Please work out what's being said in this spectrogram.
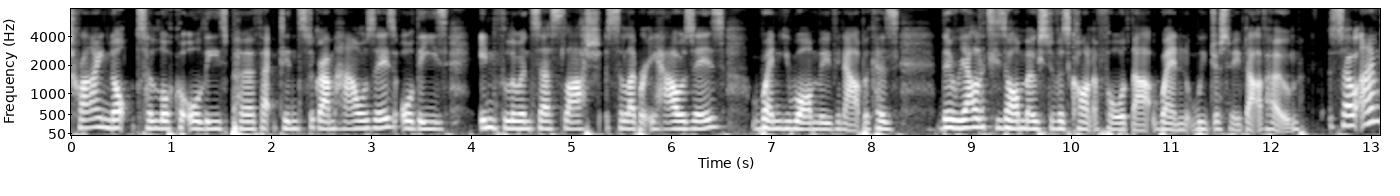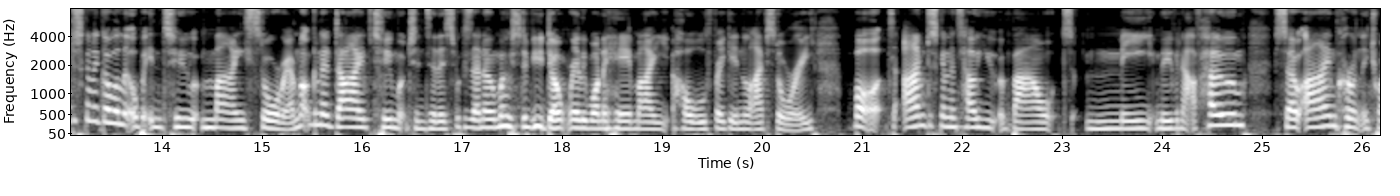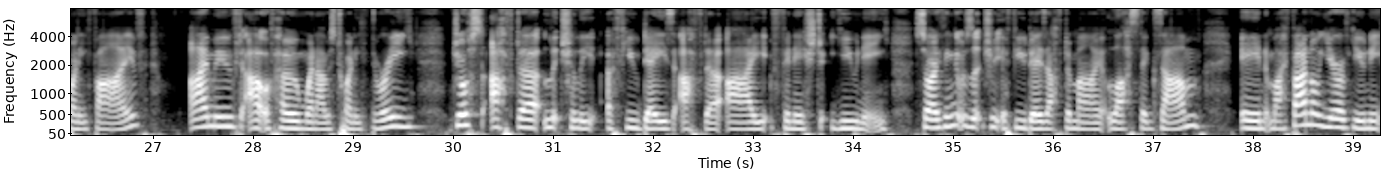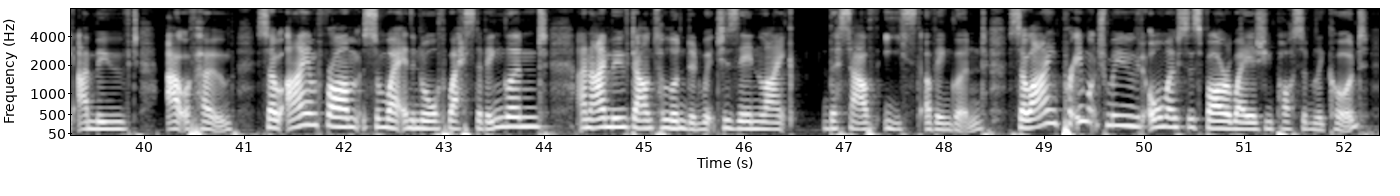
try not to look at all these perfect Instagram houses or these influencer slash celebrity houses when you are moving out because the realities are most of us can't afford that when we've just moved out of home. So I'm just going to go a little bit into my story. I'm not going to dive too much into this because I know most of you don't really want to hear my whole frigging life story, but I'm just going to tell you about me moving out of home. So I'm currently 25 I moved out of home when I was 23, just after literally a few days after I finished uni. So I think it was literally a few days after my last exam. In my final year of uni, I moved out of home. So I am from somewhere in the northwest of England, and I moved down to London, which is in like the southeast of England. So I pretty much moved almost as far away as you possibly could.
